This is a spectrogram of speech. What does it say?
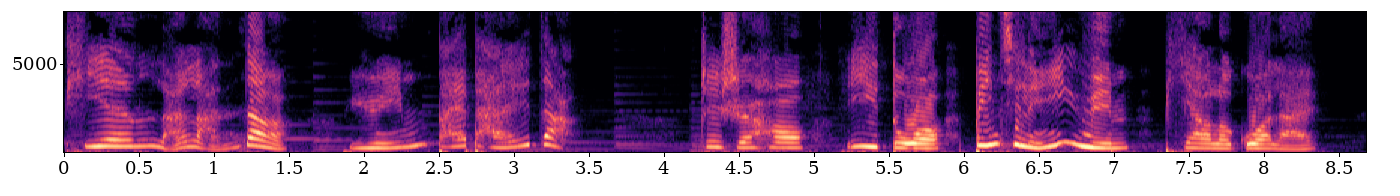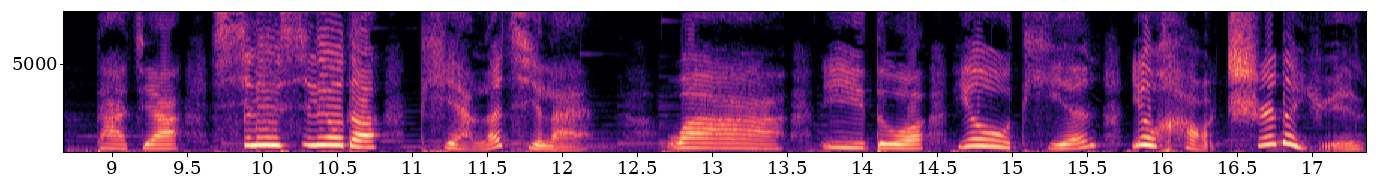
天蓝蓝的，云白白的。这时候，一朵冰淇淋云飘了过来，大家吸溜吸溜的舔了起来。哇，一朵又甜又好吃的云，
